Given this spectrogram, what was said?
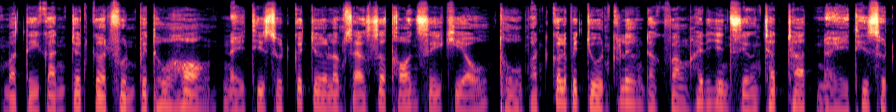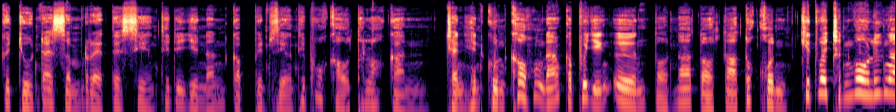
ำมาตีกันจนเกิดฝุ่นไปทั่วห้อง ในที่สุดก็เจอลำแสงสะท้อนสีเขียวโทมัสก็เลยไปจูนเครื่องดักฟังให้ได้ยินเสียงชัดๆ ในที่สุดก็จูนได้สำเร็จ แต่เสียงที่ได้ยินนั้นกลับเป็นเสียงที่พวกเขาทะเลาะกันฉันเห็นคุณเข้าห้องน้ำกับผู้หญิงอื่น ต่อหน้าต่อตาทุกคน คิดว่าฉันโง่หรือไง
